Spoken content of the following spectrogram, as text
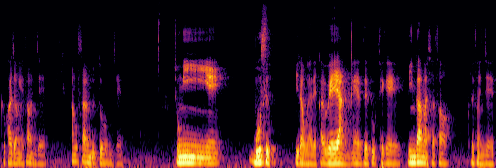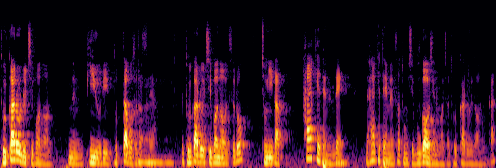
그 과정에서 이제 한국 사람들도 이제 종이의 모습이라고 해야 될까요? 외양에 대해도 되게 민감하셔서 그래서 이제 돌가루를 집어넣는 비율이 높다고 들었어요. 음, 돌가루를 집어넣을수록 종이가 하얗게 되는데 하얗게 되면서 동시에 무거워지는 거죠. 돌가루를 넣으니까.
